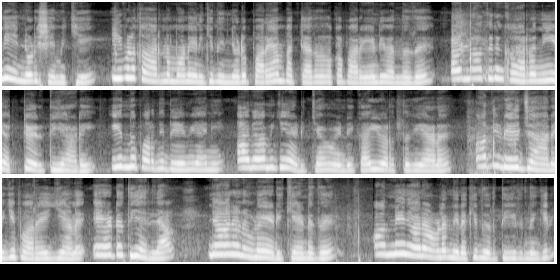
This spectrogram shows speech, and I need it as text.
നീ എന്നോട് ക്ഷമിക്കേ. ഇവൾ കാരണമാണ് എനിക്ക് നിന്നോട് പറയാൻ പറ്റാത്തതൊക്കെ പറയേണ്ടി വന്നത്. എല്ലാത്തിനും കാരണം നീ ഒറ്റ ഒരുത്തിയാടി എന്ന് പറഞ്ഞ് ദേവിയാനി അനാമികയെ അടിക്കാൻ വേണ്ടി കൈ ഉയർത്തുകയാണ്. അതിനിടെ ജാനകി പറയുകയാണ് ഏട്ടത്തിയല്ല ഞാനാണ് ഇവളെ അടിക്കേണ്ടത്. അന്നേ ഞാൻ അവളെ നിലക്കി നിർത്തിയിരുന്നെങ്കിൽ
